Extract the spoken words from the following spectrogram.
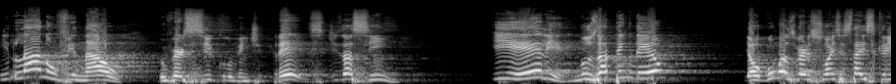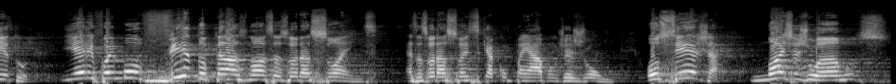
E lá no final do versículo 23, diz assim: E ele nos atendeu. Em algumas versões está escrito: E ele foi movido pelas nossas orações. Essas orações que acompanhavam o jejum. Ou seja, nós jejuamos,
